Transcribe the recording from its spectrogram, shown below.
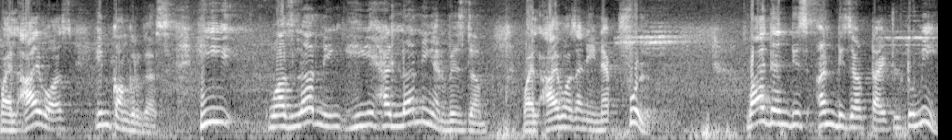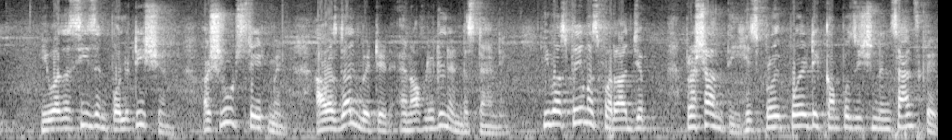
while I was incongruous. He was learning, he had learning and wisdom, while I was an inept fool. Why then this undeserved title to me? He was a seasoned politician, a shrewd statesman. I was dull witted and of little understanding. He was famous for Rajya Prashasti, his poetic composition in Sanskrit,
